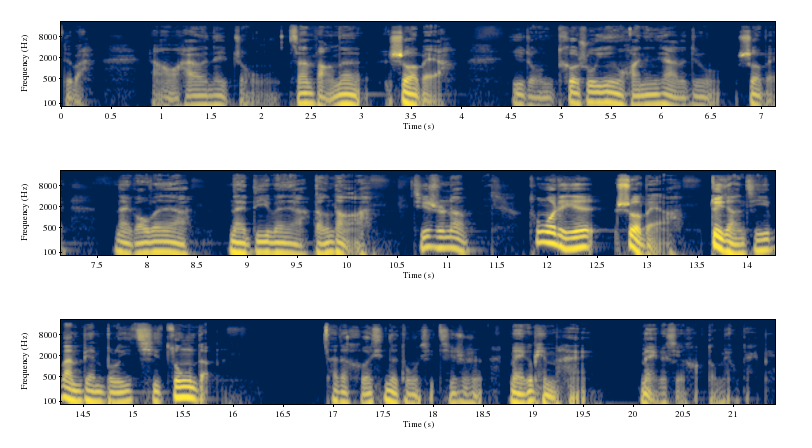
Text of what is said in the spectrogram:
对吧？然后还有那种三防的设备啊，一种特殊应用环境下的这种设备，耐高温呀、耐低温呀等等啊。其实呢，通过这些设备啊，对讲机万变不离其宗的。它的核心的东西其实是每个品牌、每个型号都没有改变，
